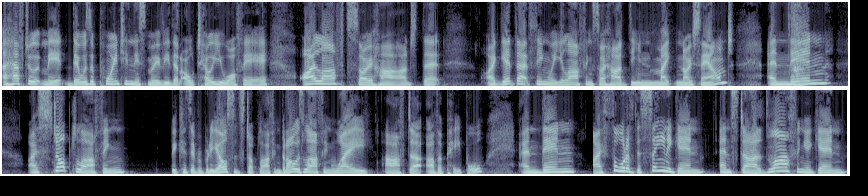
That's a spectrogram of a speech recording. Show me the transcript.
I have to admit, there was a point in this movie that I'll tell you off air. I laughed so hard that I get that thing where you're laughing so hard that you make no sound. And then I stopped laughing because everybody else had stopped laughing, but I was laughing way after other people. And then I thought of the scene again and started laughing again.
